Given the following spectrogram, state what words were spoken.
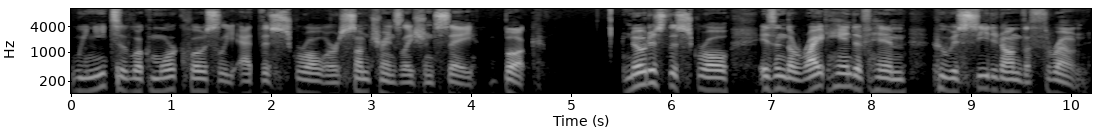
we need to look more closely at this scroll, or some translations say book. Notice the scroll is in the right hand of him who is seated on the throne.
